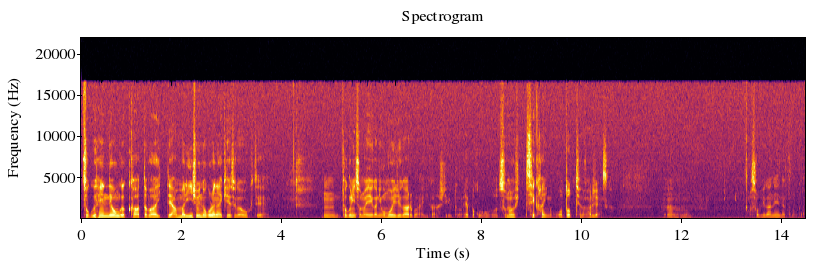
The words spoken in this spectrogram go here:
続編で音楽変わった場合ってあんまり印象に残らないケースが多くて。うん、特にその映画に思い入れがある場合に関して言うとやっぱこうその世界の音っていうのがあるじゃないですか、うん、それがねなかなか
